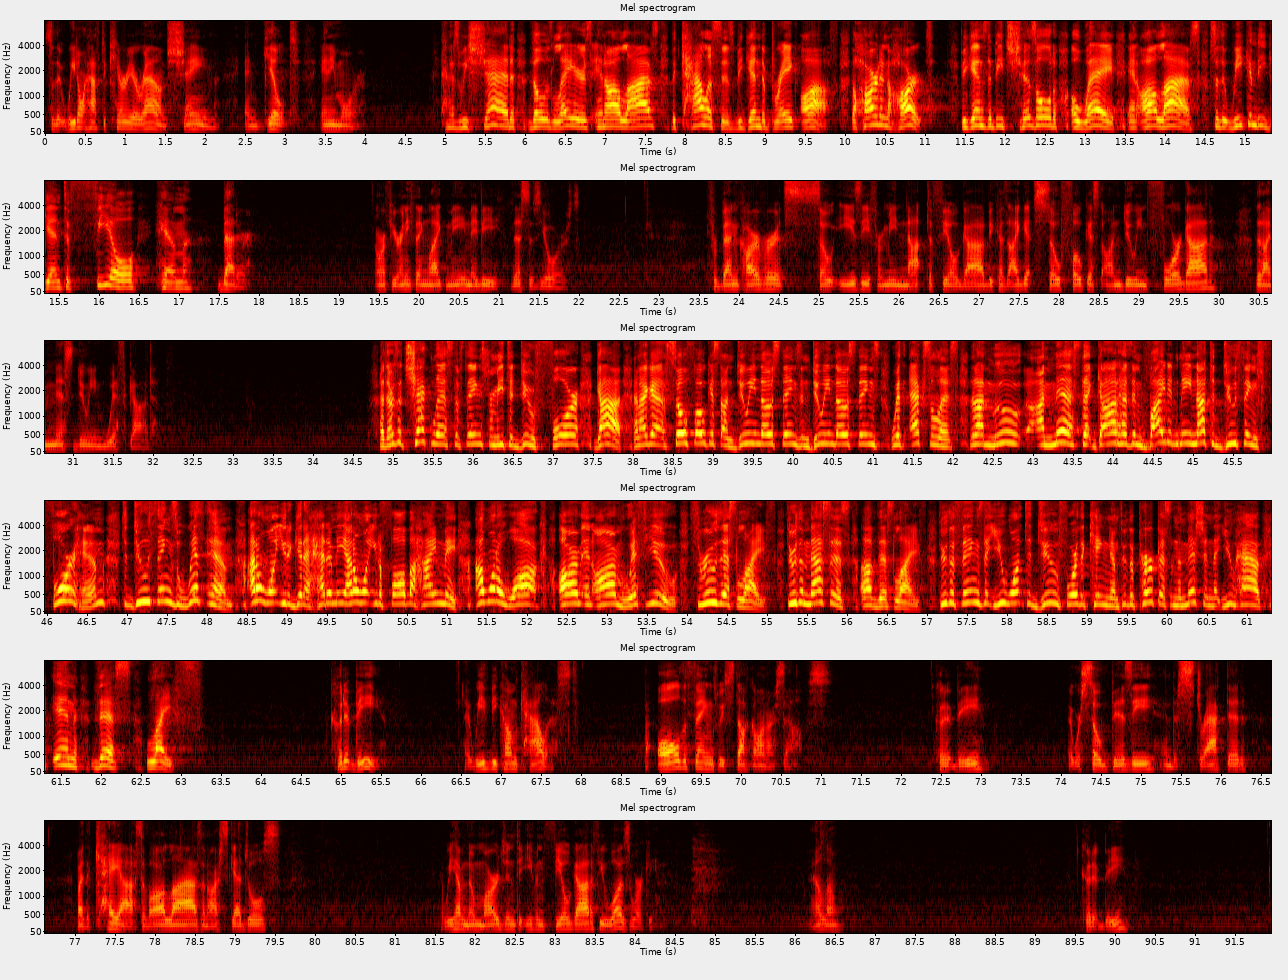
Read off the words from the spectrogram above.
so that we don't have to carry around shame and guilt anymore. And as we shed those layers in our lives, the calluses begin to break off. The hardened heart begins to be chiseled away in our lives so that we can begin to feel Him better. Or if you're anything like me, maybe this is yours. For Ben Carver, it's so easy for me not to feel God because I get so focused on doing for God that I miss doing with God. There's a checklist of things for me to do for God. And I get so focused on doing those things and doing those things with excellence that I move I miss that God has invited me not to do things for him, to do things with him. I don't want you to get ahead of me. I don't want you to fall behind me. I want to walk arm in arm with you through this life through the messes of this life, through the things that you want to do for the kingdom, through the purpose and the mission that you have in this life. Could it be that we've become calloused by all the things we've stuck on ourselves? Could it be that we're so busy and distracted by the chaos of our lives and our schedules that we have no margin to even feel God if He was working? Hello. Could it be?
